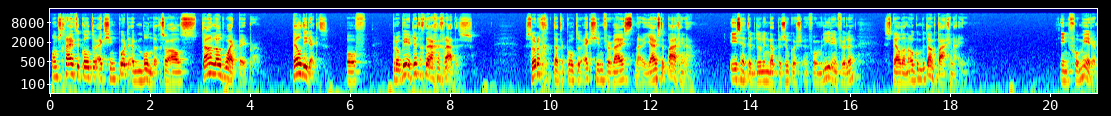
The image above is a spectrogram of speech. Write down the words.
Omschrijf de call to action kort en bondig, zoals download whitepaper, bel direct of probeer 30 dagen gratis. Zorg dat de call to action verwijst naar de juiste pagina. Is het de bedoeling dat bezoekers een formulier invullen? Stel dan ook een bedankpagina in. Informeren.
